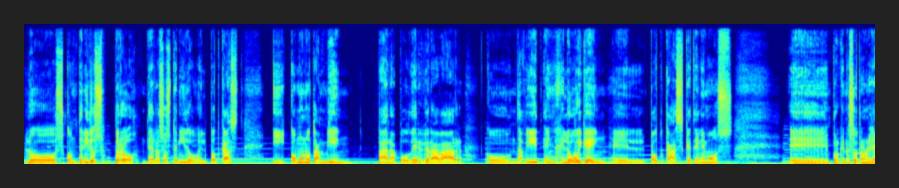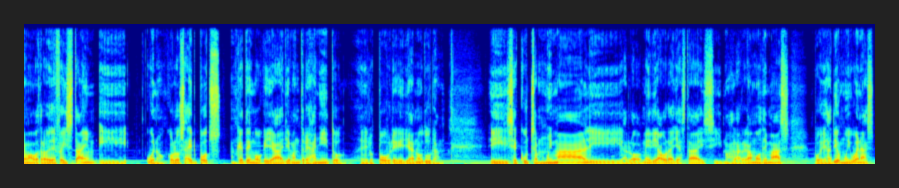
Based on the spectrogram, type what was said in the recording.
los contenidos pro de R sostenido el podcast y como no también para poder grabar con David en Hello Again, el podcast que tenemos, eh, porque nosotros nos llamamos a través de FaceTime y bueno, con los AirPods que tengo, que ya llevan tres añitos, eh, los pobres que ya no duran y se escuchan muy mal y a la media hora ya está y si nos alargamos de más pues adiós muy buenas.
